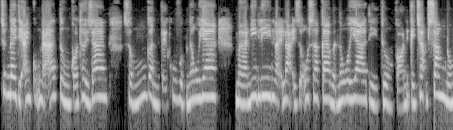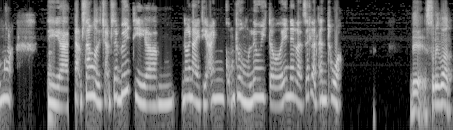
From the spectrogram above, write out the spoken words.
trước đây thì anh cũng đã từng có thời gian sống gần cái khu vực Nagoya mà đi đi lại lại giữa Osaka và Nagoya thì thường có những cái trạm xăng đúng không ạ? Thì uh, trạm xăng rồi trạm xe buýt thì uh, nơi này thì anh cũng thường lưu ý tới nên là rất là thân thuộc. で、それは、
